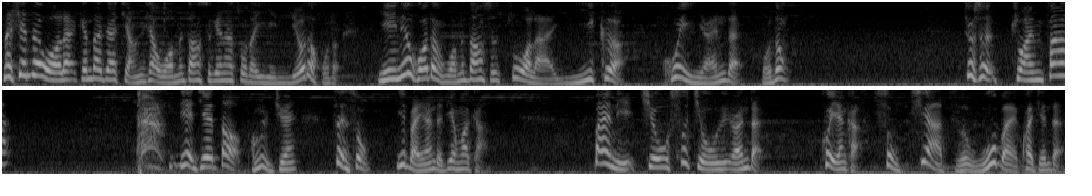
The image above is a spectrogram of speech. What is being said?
那现在我来跟大家讲一下我们当时跟他做的引流的活动。引流活动，我们当时做了一个。会员的活动就是转发 链接到朋友圈，赠送一百元的电话卡；办理九十九元的会员卡，送价值五百块钱的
